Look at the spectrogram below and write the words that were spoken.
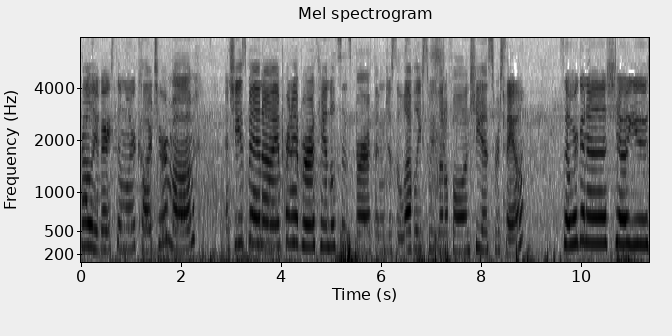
probably a very similar color to her mom. And she's been uh, imprinted at birth, handled since birth, and just a lovely, sweet little foal, and she is for sale. So we're gonna show you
